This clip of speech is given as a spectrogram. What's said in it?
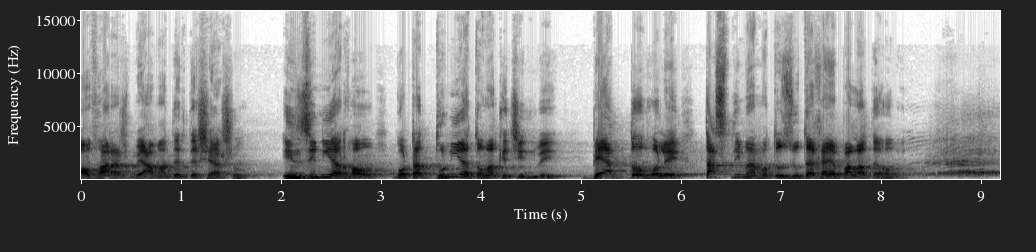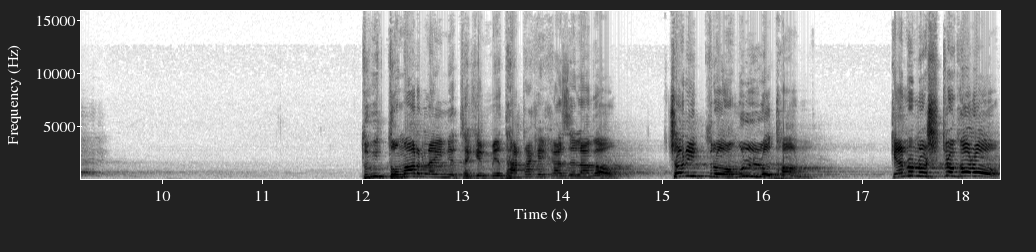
অফার আসবে, আমাদের দেশে আসো। ইঞ্জিনিয়ার হও, গোটা দুনিয়া তোমাকে চিনবে। ব্যাদ্য হলে তাসনিমার মতো জুতা খায় পালাতে হবে। তুমি তোমার লাইনে থেকে মেধাটাকে কাজে লাগাও। চরিত্র অমূল্য ধন। কেন নষ্ট করো?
